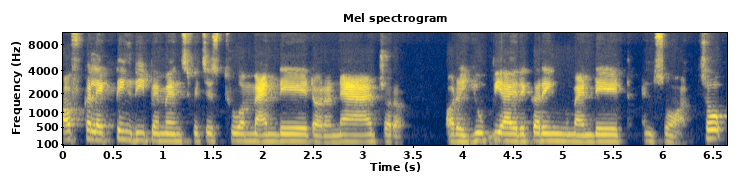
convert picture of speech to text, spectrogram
of collecting repayments, which is through a mandate or a NACH or a, or a UPI mm-hmm. recurring mandate and so on. So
